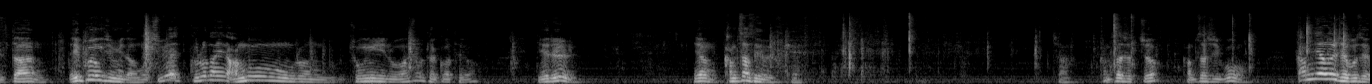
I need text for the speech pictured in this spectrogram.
일단 A4 용지입니다. 뭐 집에 굴러다니는 아무런 종이로 하셔도 될 것 같아요. 얘를 그냥 감싸세요 이렇게. 자 감싸셨죠? 감싸시고 깜냥을 재보세요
